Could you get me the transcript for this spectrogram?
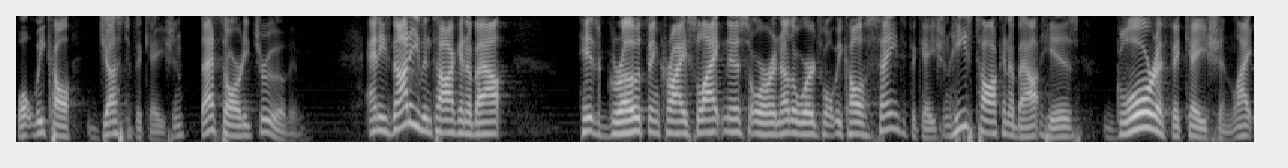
what we call justification. That's already true of him. And he's not even talking about his growth in Christ likeness or in other words what we call sanctification. He's talking about his glorification, like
